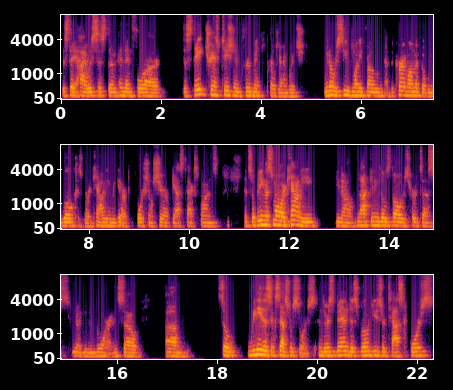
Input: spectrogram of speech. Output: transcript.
the state highway system, and then for our the state transportation improvement program, which we don't receive money from at the current moment, but we will because we're a county and we get our proportional share of gas tax funds. And so being a smaller county, you know, not getting those dollars hurts us, you know, even more. And so, um, so we need a success resource. And there's been this road user task force.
